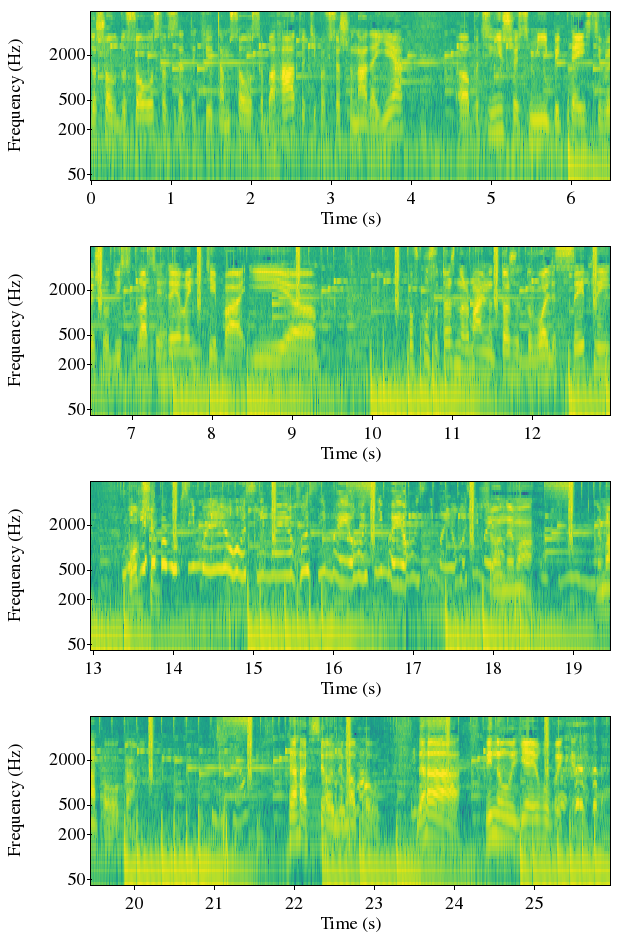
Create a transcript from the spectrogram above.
дійшов до соуса, все-таки там соуса багато, типу все, що треба, є. Е, По ціні щось мій Big Tasty вийшов 220 гривень, типа, і е, по вкусу теж нормально, теж доволі ситний. В общем, Павук, зніми його, зніми його, зніми його, зніми його, зніми його, зніми все, нема. Нема павука. Да, все, нема павука. Да, він я його викинув.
